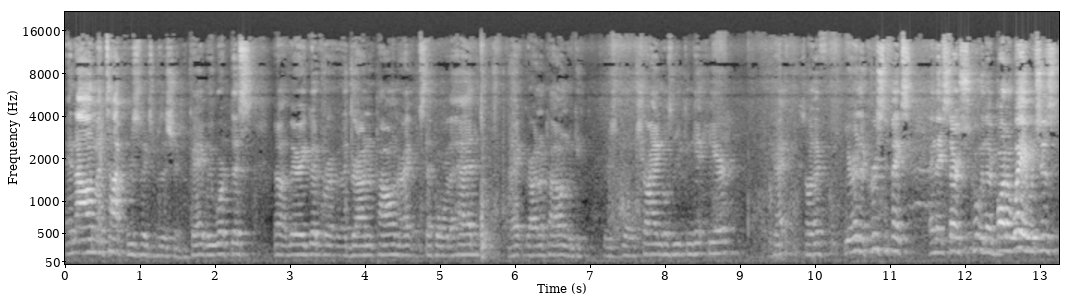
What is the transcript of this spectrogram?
And now I'm in top crucifix position. Okay, we work this uh, very good for a ground and pound, right? Step over the head, right? Ground and pound. We get, there's little triangles that you can get here. Okay, so if you're in the crucifix and they start scooting their butt away, which is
